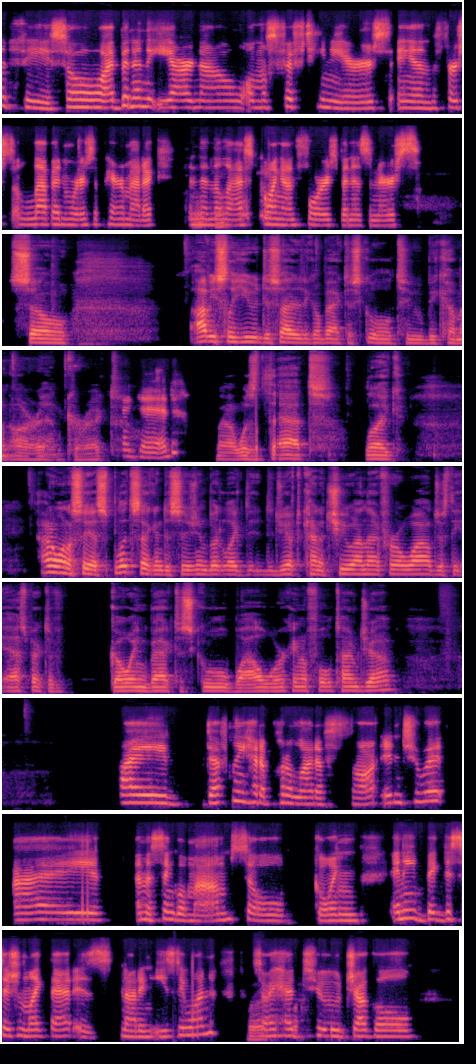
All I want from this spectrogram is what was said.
Let's see. So I've been in the ER now almost 15 years, and the first 11 were as a paramedic, and then the last going on four has been as a nurse. So obviously you decided to go back to school to become an RN, correct? I did. Now, was that like, I don't want to say a split second decision, but like, did did you have to kind of chew on that for a while? Just the aspect of going back to school while working a full-time job? I definitely had to put a lot of thought into it. I am a single mom, so going any big decision like that is not an easy one. So I had to juggle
